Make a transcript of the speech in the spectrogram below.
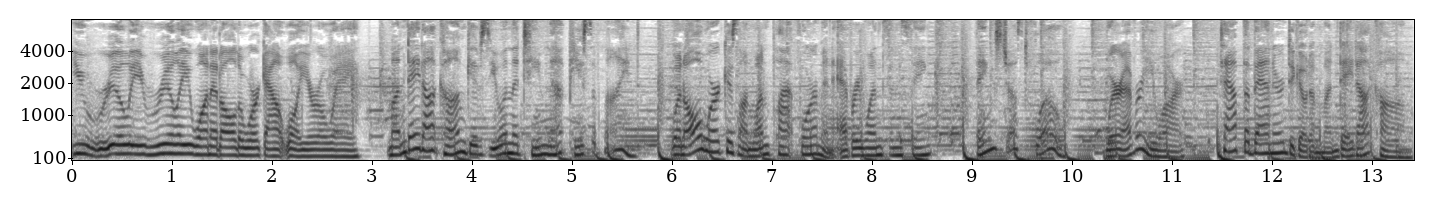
You really, really want it all to work out while you're away. Monday.com gives you and the team that peace of mind. When all work is on one platform and everyone's in sync, things just flow wherever you are. Tap the banner to go to Monday.com.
